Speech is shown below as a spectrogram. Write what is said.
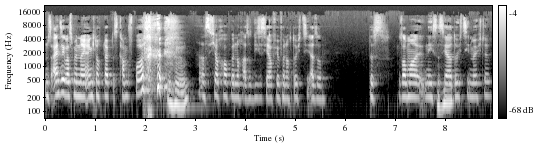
Und das Einzige, was mir eigentlich noch bleibt, ist Kampfsport. Mhm. Was ich auch hoffe, noch, also dieses Jahr auf jeden Fall noch durchziehen, also bis Sommer nächstes Mhm. Jahr durchziehen möchte.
